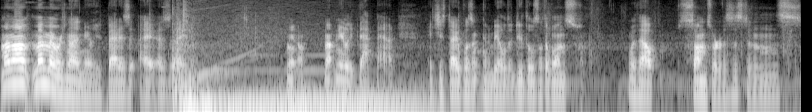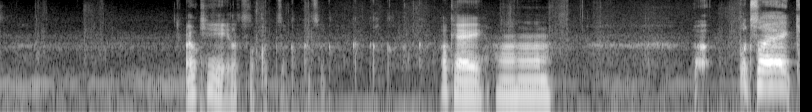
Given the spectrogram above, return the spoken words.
My mom, my memory's not nearly as bad as I, as I, you know, not nearly that bad. It's just I wasn't going to be able to do those other ones without some sort of assistance. Okay, let's look, look, look, look, look, look. Okay, um, uh, looks like,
